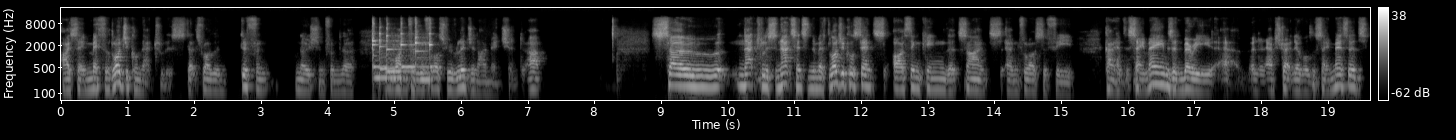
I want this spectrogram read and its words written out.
I say, methodological naturalists. That's rather different notion from the, the one from the philosophy of religion I mentioned. Uh, so naturalists in that sense, in the methodological sense, are thinking that science and philosophy kind of have the same aims and very, uh, at an abstract level, the same methods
